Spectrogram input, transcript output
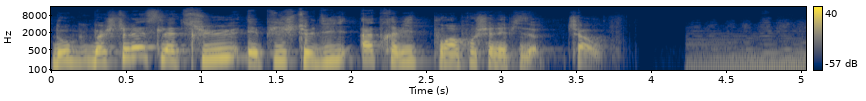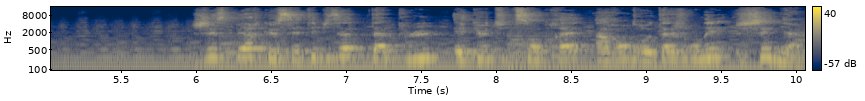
Donc bah, je te laisse là-dessus, et puis je te dis à très vite pour un prochain épisode. Ciao J'espère que cet épisode t'a plu et que tu te sens prêt à rendre ta journée géniale.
